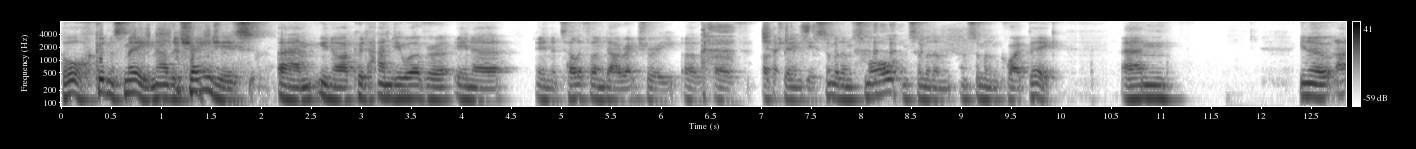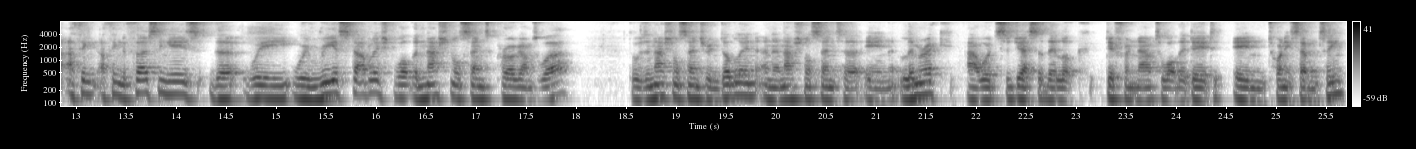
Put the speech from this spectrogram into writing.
Oh goodness me! Now the changes, um, you know, I could hand you over in a in a telephone directory of, of, of changes. Some of them small, and some of them and some of them quite big. Um, you know, I, I think I think the first thing is that we we re-established what the national centre programs were. There was a national centre in Dublin and a national centre in Limerick. I would suggest that they look different now to what they did in 2017.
